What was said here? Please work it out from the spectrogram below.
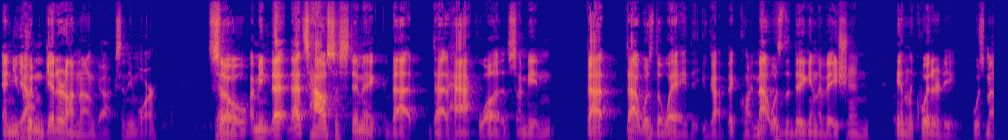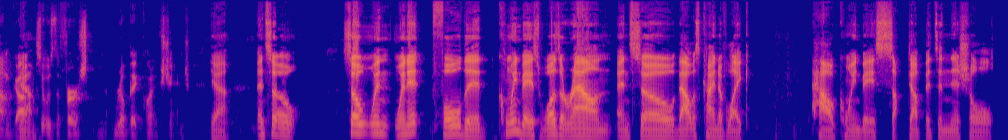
and you yeah. couldn't get it on Mount Gox anymore. So yeah. I mean that that's how systemic that that hack was. I mean that that was the way that you got Bitcoin. That was the big innovation in liquidity was Mountain Gox. Yeah. It was the first real Bitcoin exchange. Yeah. And so so when when it folded, Coinbase was around and so that was kind of like how Coinbase sucked up its initial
